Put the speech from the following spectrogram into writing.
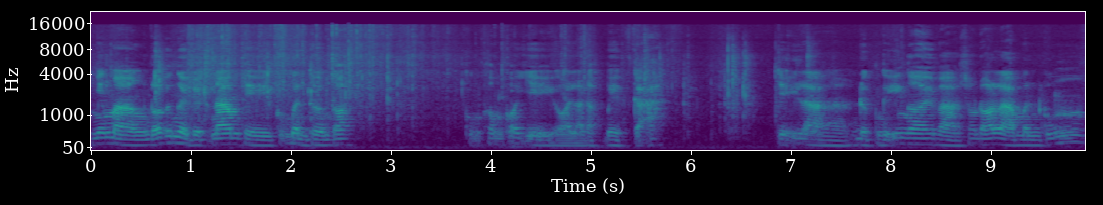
Nhưng mà đối với người việt nam thì cũng bình thường thôi cũng không có gì gọi là đặc biệt cả. Chỉ là được nghỉ ngơi và sau đó là mình cũng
